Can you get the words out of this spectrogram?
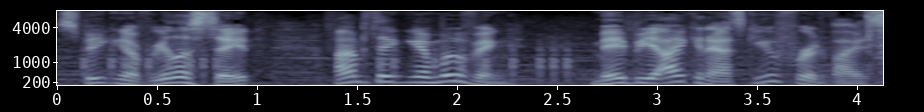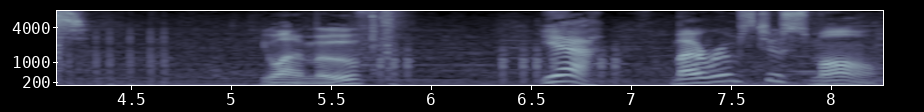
Speaking of real estate, I'm thinking of moving. Maybe I can ask you for advice. You want to move? Yeah, my room's too small.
